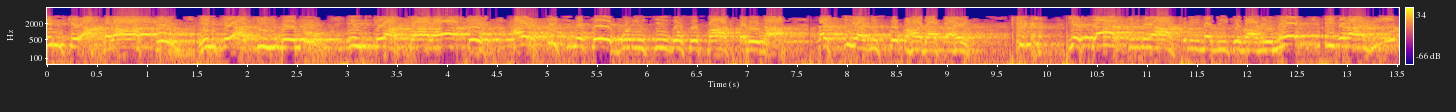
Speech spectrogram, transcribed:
ان کے اخلاق کو، ان کے عقیدے کو، ان کے اخبارات کو ہر قسم سے بری چیزوں سے پاک کرے گا۔ تشکیہ جس کو کہا جاتا ہے۔ یہ چار چیزیں آخری نبی کے بارے میں ابراہیم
